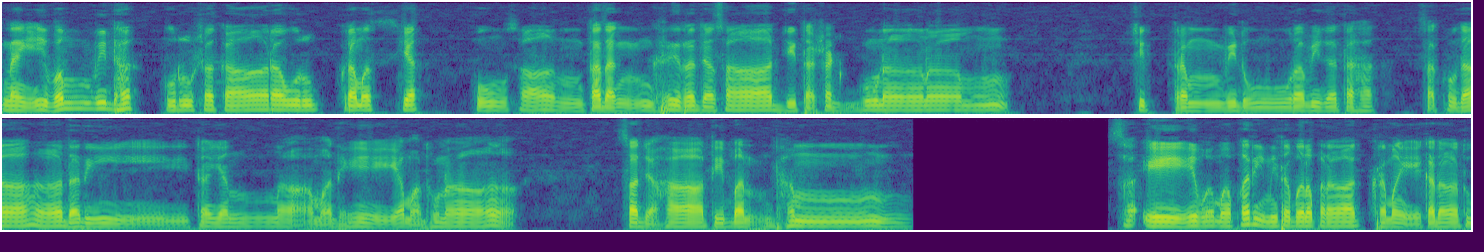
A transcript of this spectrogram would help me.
नैवम् विधः पुरुषकार उरुक्रमस्य पुंसाम् तदङ्घ्रिरजसार्जितषड्गुणानाम् चित्रम् विदूरविगतः सकृदाददीतयन्नामधेयमधुना स जहाति बन्धम् स एवमपरिमितबलपराक्रम एकदा तु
